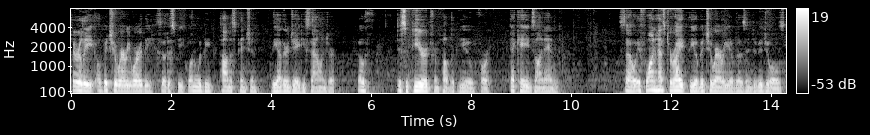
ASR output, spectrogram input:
clearly obituary worthy, so to speak. One would be Thomas Pynchon, the other J.D. Salinger. Both disappeared from public view for decades on end. So if one has to write the obituary of those individuals,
